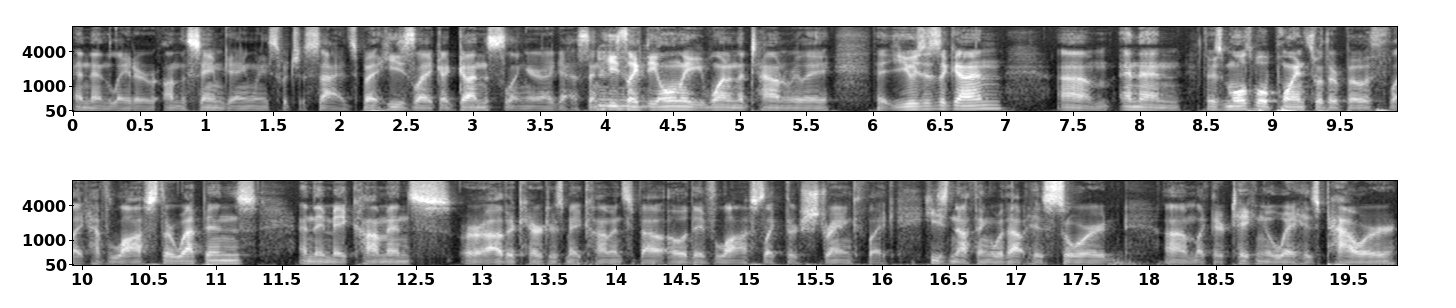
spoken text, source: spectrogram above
and then later on the same gang when he switches sides. But he's like a gunslinger, I guess. And he's like Mhm. the only one in the town really that uses a gun. Um, and then there's multiple points where they're both like have lost their weapons and they make comments or other characters make comments about oh they've lost like their strength like he's nothing without his sword um, like they're taking away his power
